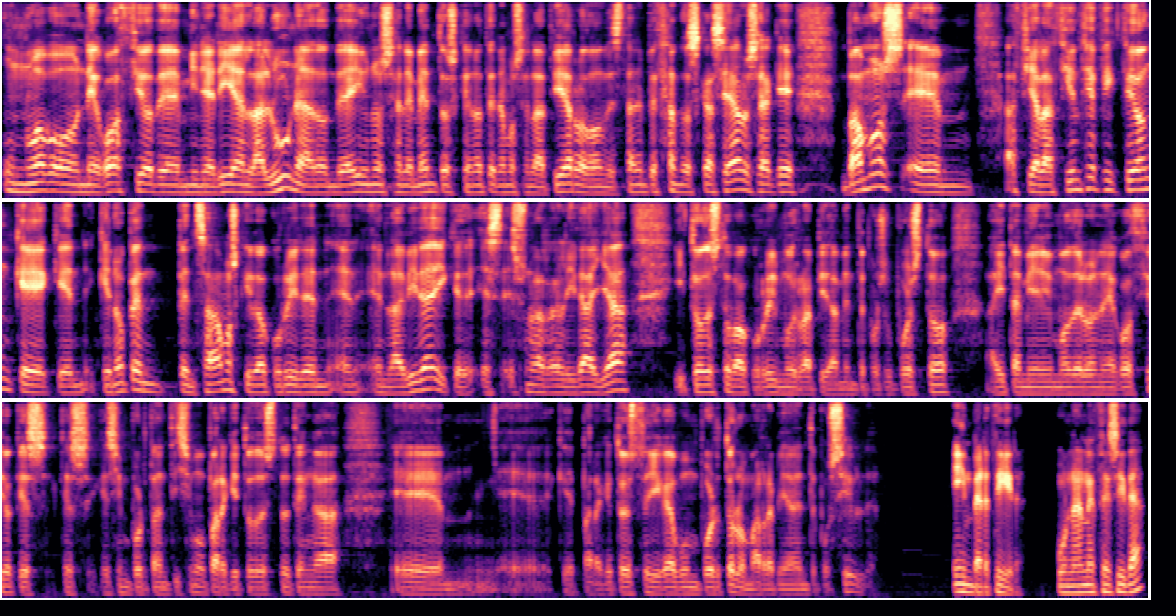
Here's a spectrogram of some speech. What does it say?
un nuevo negocio de minería en la Luna, donde hay unos elementos que no tenemos en la Tierra, donde están empezando a escasear. O sea que vamos em, hacia la ciencia ficción que, que, no pensábamos que iba a ocurrir en, en, la vida y que es, es, una realidad ya. Y todo esto va a ocurrir muy rápidamente, por supuesto. Ahí también hay un modelo de negocio que es, que es, que es importantísimo para que todo esto tenga, eh, que para que todo esto llegue a buen puerto lo más rápidamente posible. Invertir, ¿una necesidad?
